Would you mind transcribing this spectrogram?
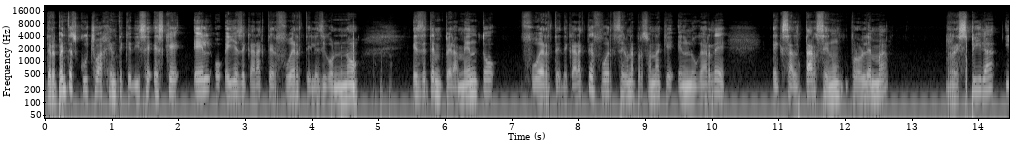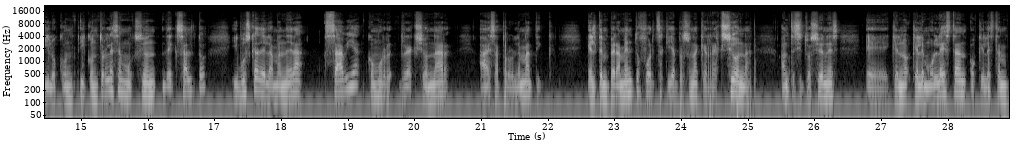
De repente escucho a gente que dice, es que él o ella es de carácter fuerte y les digo, no, es de temperamento fuerte. De carácter fuerte sería una persona que en lugar de exaltarse en un problema, respira y, lo, y controla esa emoción de exalto y busca de la manera sabia cómo reaccionar a esa problemática. El temperamento fuerte es aquella persona que reacciona ante situaciones eh, que, no, que le molestan o que le están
